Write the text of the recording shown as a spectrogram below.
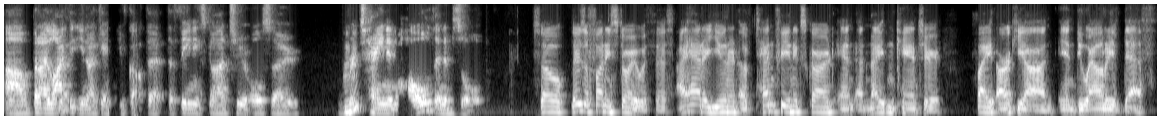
Um, but I like Yep. that you know again you've got the the Phoenix Guard to also Mhm. retain and hold and absorb. So there's a funny story with this. I had a unit of 10 Phoenix Guard and a Knight Incanter fight Archaon in Duality of Death.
